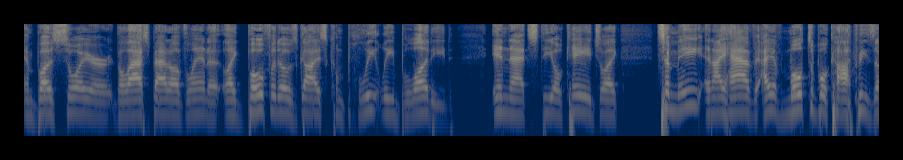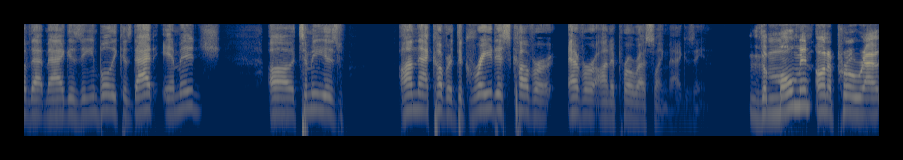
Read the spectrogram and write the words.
and Buzz Sawyer, the last battle of Atlanta. Like both of those guys completely bloodied in that steel cage. Like to me, and I have I have multiple copies of that magazine, bully, because that image uh, to me is on that cover the greatest cover ever on a pro wrestling magazine. The moment on a pro ra-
